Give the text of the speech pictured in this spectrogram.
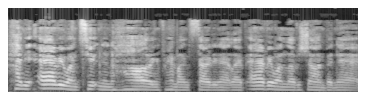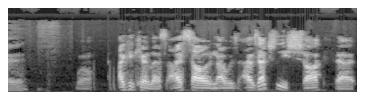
Honey, everyone's hooting and hollering for him on Saturday Night Live. Everyone loves Jean Benet. Well, I could care less. I saw it and I was I was actually shocked that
